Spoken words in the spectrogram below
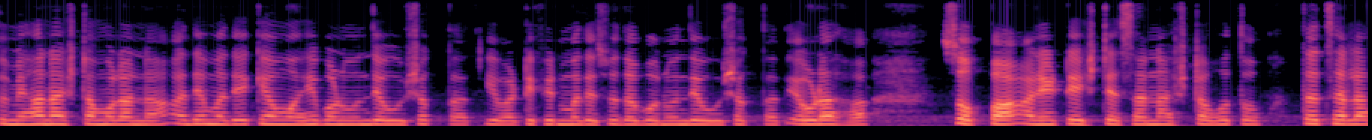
तुम्ही हा नाश्ता मुलांना अधेमध्ये केव्हाही बनवून देऊ शकतात किंवा टिफिनमध्ये सुद्धा बनवून देऊ शकतात. एवढा हा सोपा आणि टेस्टी असा नाश्ता होतो. तर चला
